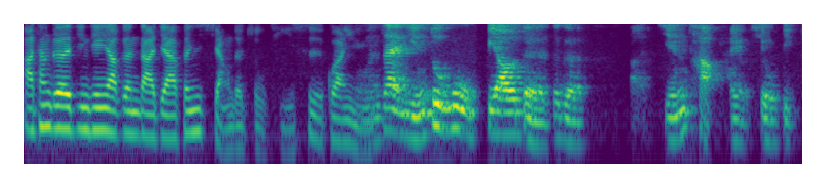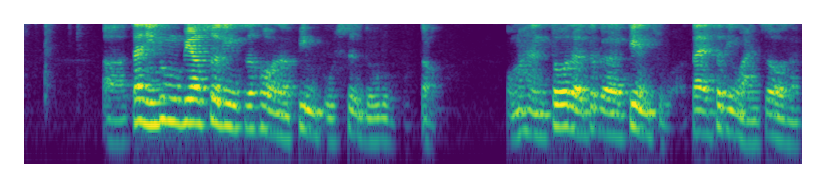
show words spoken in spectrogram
阿汤哥今天要跟大家分享的主题是关于我们在年度目标的这个啊检讨还有修订。呃，在年度目标设定之后呢，并不是如如不动。我们很多的这个店主在设定完之后呢，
